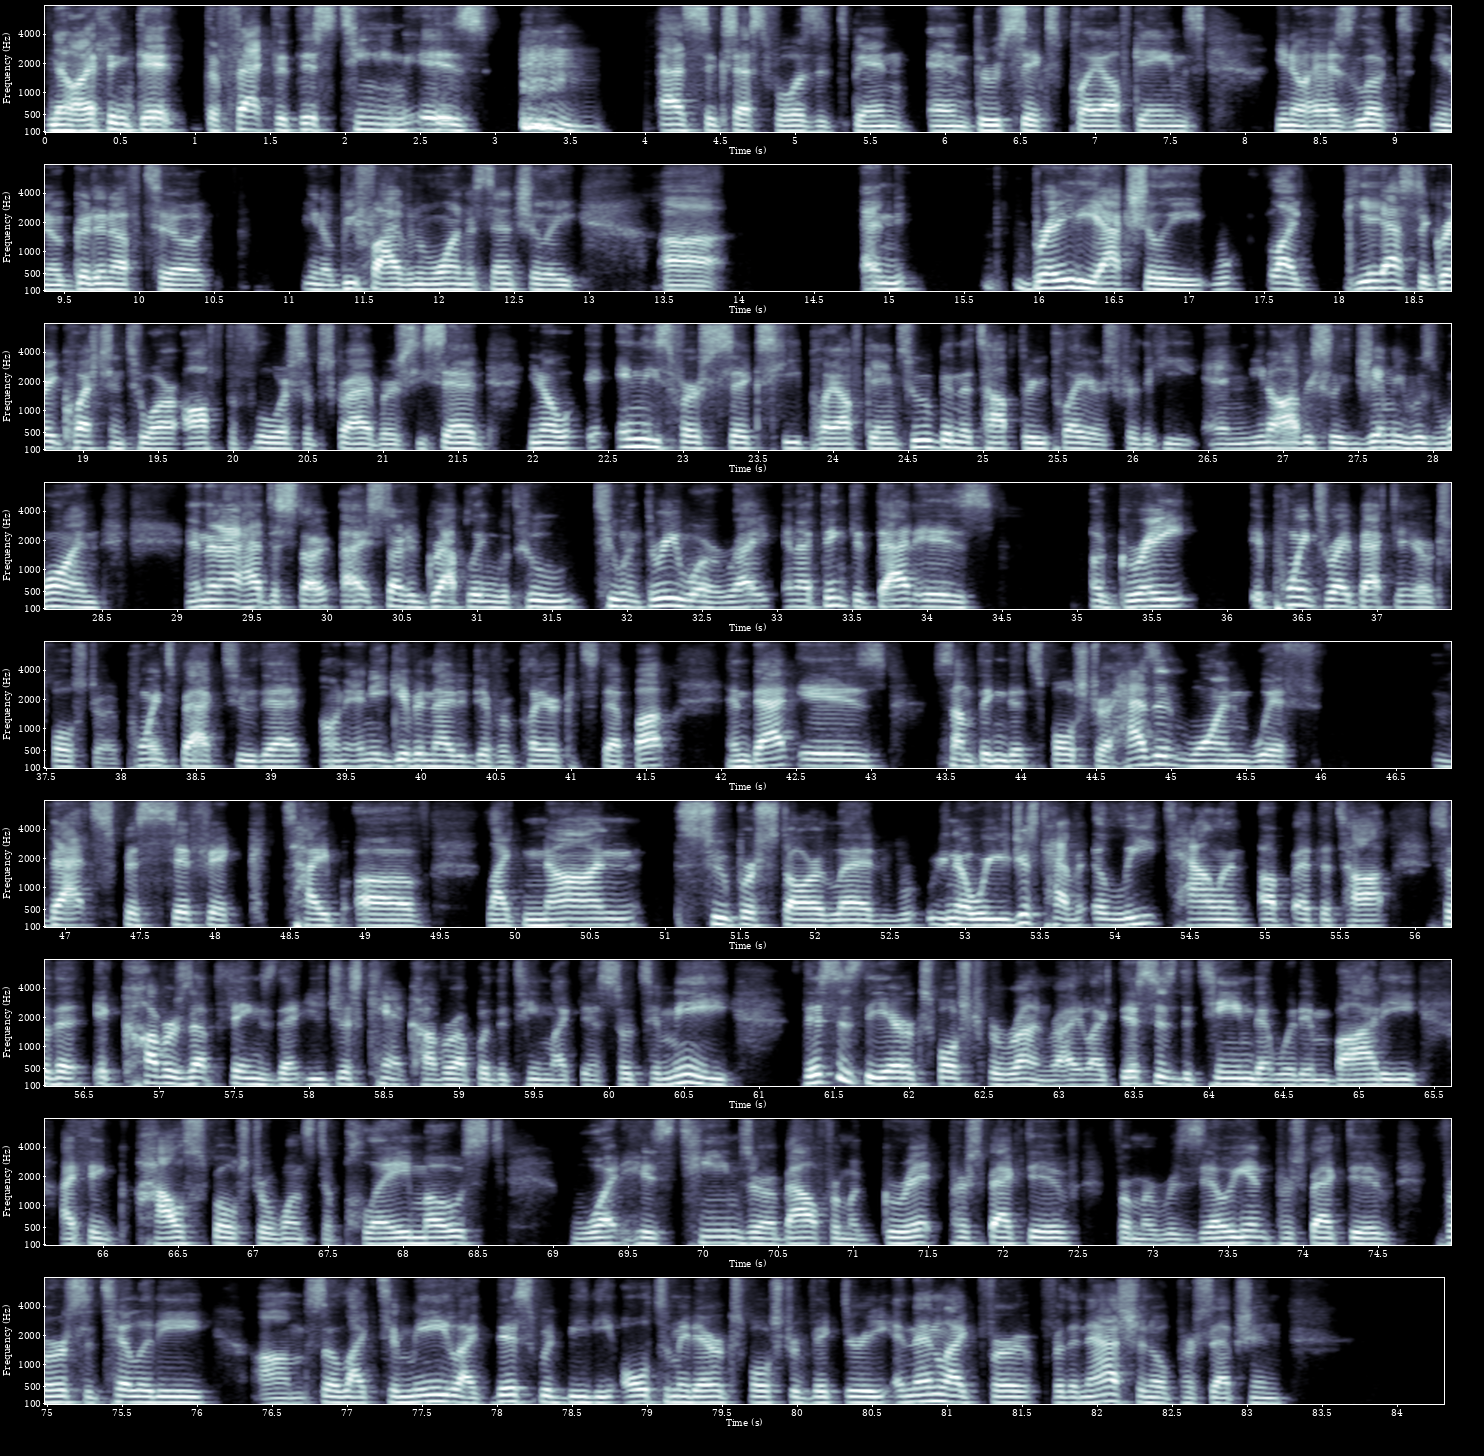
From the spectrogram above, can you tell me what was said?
No, I think that the fact that this team is as successful as it's been and through six playoff games, you know, has looked, you know, good enough to, you know, be five and one essentially. Uh, and Brady actually, like, he asked a great question to our off the floor subscribers. He said, you know, in these first six Heat playoff games, who have been the top three players for the Heat? And, you know, obviously Jimmy was one and then I had to start. I started grappling with who two and three were, right? And I think that that is a great. It points right back to Erik Spoelstra. It points back to that on any given night, a different player could step up, and that is something that Spoelstra hasn't won with that specific type of like non superstar led, you know, where you just have elite talent up at the top so that it covers up things that you just can't cover up with a team like this. So to me, this is the Erik Spoelstra run, right? Like this is the team that would embody, I think, how Spoelstra wants to play most, what his teams are about from a grit perspective, from a resilient perspective, versatility, um, so like to me, like this would be the ultimate Erik Spoelstra victory. And then like for for the national perception,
